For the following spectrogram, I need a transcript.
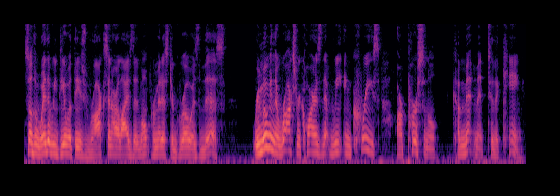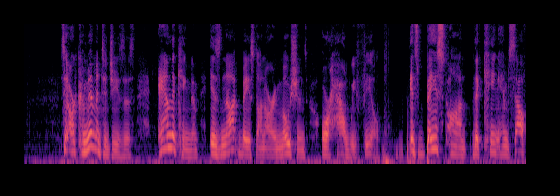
So, the way that we deal with these rocks in our lives that won't permit us to grow is this removing the rocks requires that we increase our personal commitment to the King. See, our commitment to Jesus and the kingdom is not based on our emotions or how we feel. It's based on the king himself.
